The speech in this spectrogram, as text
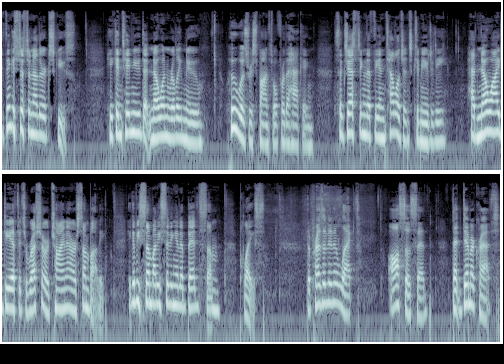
I think it's just another excuse. He continued that no one really knew who was responsible for the hacking, suggesting that the intelligence community had no idea if it's Russia or China or somebody. It could be somebody sitting at a bed some place. The president elect also said that Democrats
